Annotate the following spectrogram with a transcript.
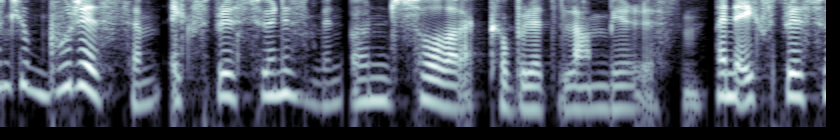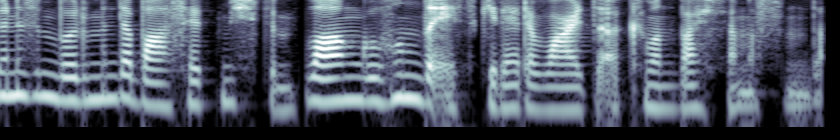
Çünkü bu resim ekspresyonizmin öncüsü olarak kabul edilen bir resim. Hani ekspresyonizm bölümünde bahsetmiştim. Van Gogh'un da etkileri vardı akımın başlamasında.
